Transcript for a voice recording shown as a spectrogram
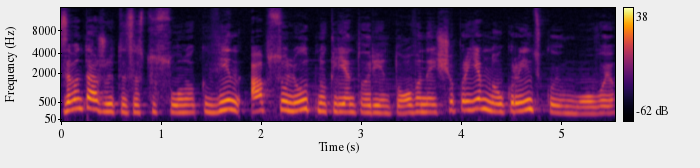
Завантажуєте застосунок, він абсолютно клієнтоорієнтований, що приємно українською мовою.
